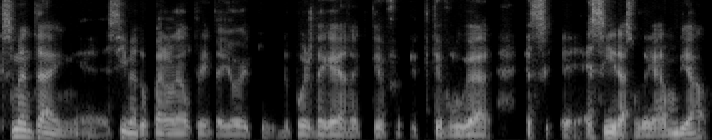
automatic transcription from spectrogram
que se mantém uh, acima do paralelo 38, depois da guerra que teve, que teve lugar a, a, seguir à Segunda Guerra Mundial,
